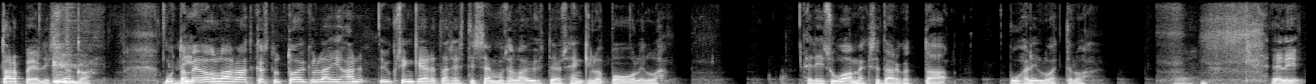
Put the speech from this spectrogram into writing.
tarpeellisiakaan. Mutta Niin. me ollaan ratkaistu toi kyllä ihan yksinkertaisesti semmoisella yhteyshenkilöpoolilla. Eli suomeksi se tarkoittaa puhelinluetteloa. Eli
